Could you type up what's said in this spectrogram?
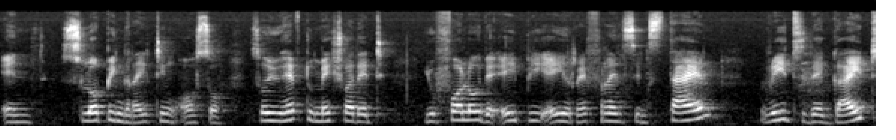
and sloping writing also. So you have to make sure that you follow the APA referencing style, read the guide,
